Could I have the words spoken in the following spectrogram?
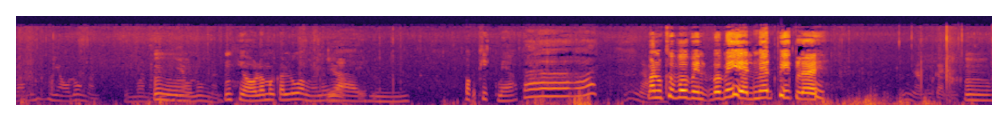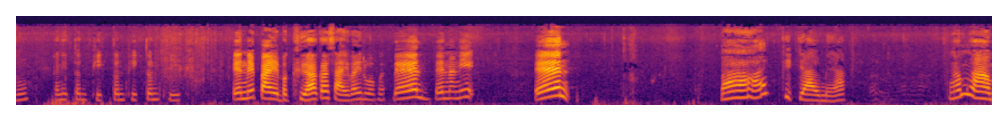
ว่ามันเหี่ยวลงนั่นเป็นว่าอืมันมเหี่ยวลงนั่นมันเหี่ยวแล้วมันก็ร่วงแล้วนะเนี่ยยายอืมบักพริกแมวป้าดมันคือบ่เป็นบ่ไม่เห็นเม็ดพริกเลยยำกันอืมอันนี้ต้นพริกต้นพริกต้นพริกเบนไม่ไปบักเขือก็ใส่ไว้รวมกันเบนเบนมานี่เบนบ้าดพริกยายแหมงามงาม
